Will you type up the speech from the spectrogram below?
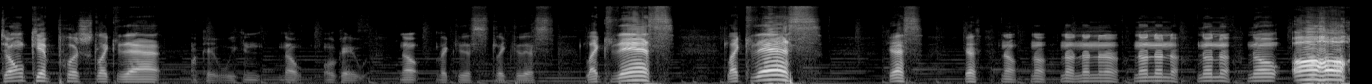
Don't get pushed like that. Okay, we can, no, okay. No, like this, like this. Like this! Like this! Yes, yes, no, no, no, no, no, no, no, no, no, no, no, Oh!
